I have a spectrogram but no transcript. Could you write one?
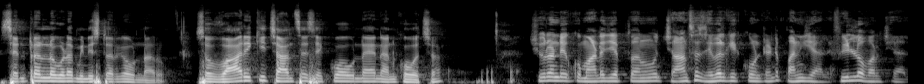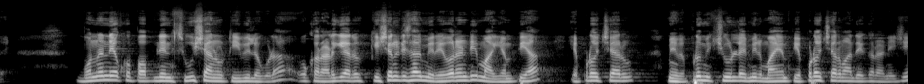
సెంట్రల్లో కూడా మినిస్టర్గా ఉన్నారు. సో వారికి ఛాన్సెస్ ఎక్కువ ఉన్నాయని అనుకోవచ్చా? చూడండి ఒక మాట చెప్తాను. ఛాన్సెస్ ఎవరికి ఎక్కువ ఉంటాయంటే పని చేయాలి ఫీల్డ్లో వర్క్ చేయాలి. మొన్ననే ఒక పబ్ నేను చూశాను టీవీలో కూడా ఒకరు అడిగారు కిషన్ రెడ్డి సార్ మీరు ఎవరండి? మా ఎంపీయా? ఎప్పుడు వచ్చారు మేము ఎప్పుడు మీకు చూడలేదు మీరు మా ఎంపీ ఎప్పుడు వచ్చారు మా దగ్గర అనేసి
